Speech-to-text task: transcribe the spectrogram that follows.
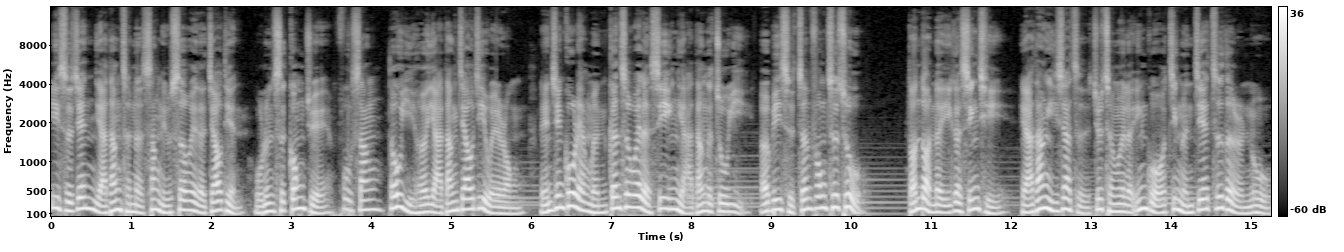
一时间，亚当成了上流社会的焦点，无论是公爵、富商，都以和亚当交际为荣，年轻姑娘们更是为了吸引亚当的注意而彼此争风吃醋。短短的一个星期，亚当一下子就成为了英国尽人皆知的人物。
